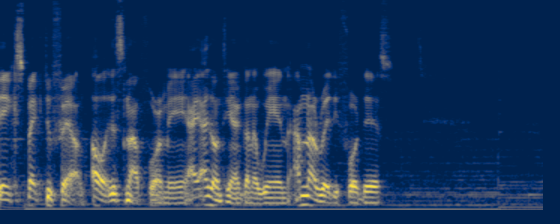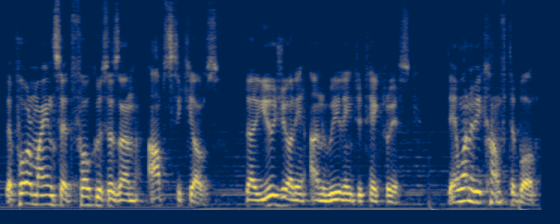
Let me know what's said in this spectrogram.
they expect to fail. Oh, it's not for me. I, I don't think I'm gonna win. I'm not ready for this. The poor mindset focuses on obstacles. They're usually unwilling to take risk. They want to be comfortable.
